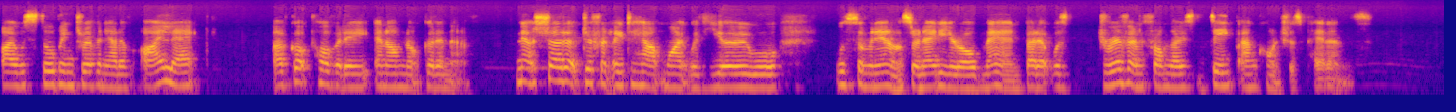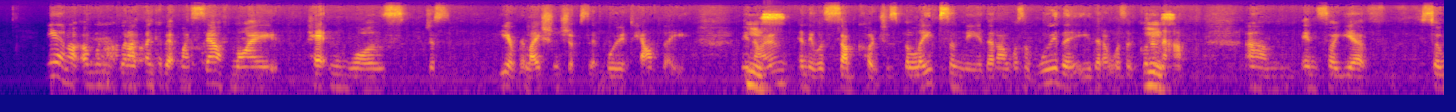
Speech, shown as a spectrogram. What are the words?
i was still being driven out of i lack i've got poverty and i'm not good enough. Now it showed up differently to how it might with you or with someone else or an 80 year old man, but it was driven from those deep unconscious patterns. Yeah, and I, when, when I think about myself, my pattern was just, yeah, relationships that weren't healthy, you yes. know, and there was subconscious beliefs in there that I wasn't worthy, that I wasn't good yes. enough. Um, and so, yeah, so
